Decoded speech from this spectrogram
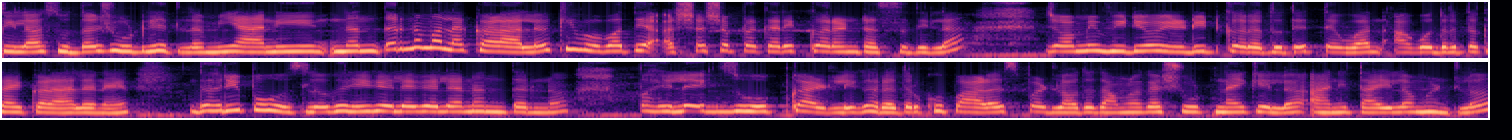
तिलासुद्धा शूट घेतलं मी. आणि नंतर ना मला कळालं की बाबा ते अशा अशा प्रकारे करंट असतं तिला. जेव्हा मी व्हिडिओ एडिट करत होते तेव्हा अगोदर तर काही कळालं नाही. घरी पोहोचलो. घरी गेल्या गेल्यानंतरनं पहिलं एक झोप काढली. खरं तर खूप आळस पडला होता त्यामुळे काय शूट नाही केलं. आणि ताईला म्हटलं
